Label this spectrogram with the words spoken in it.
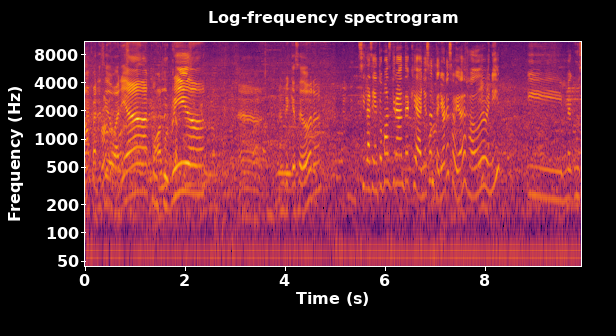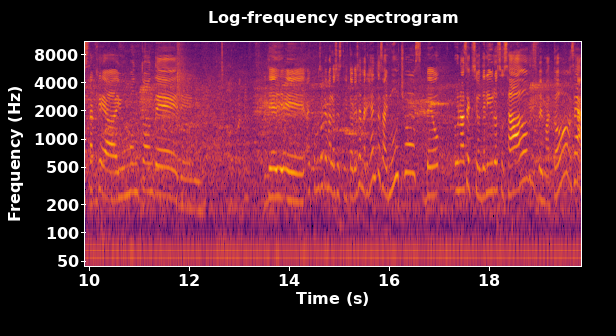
Ha parecido variada, concurrida, eh, enriquecedora. Sí, la siento más grande que años anteriores, había dejado de venir y me gusta que hay un montón de, de, de, eh, ¿cómo se llama? Los escritores emergentes, hay muchos, veo una sección de libros usados, me mató, o sea,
